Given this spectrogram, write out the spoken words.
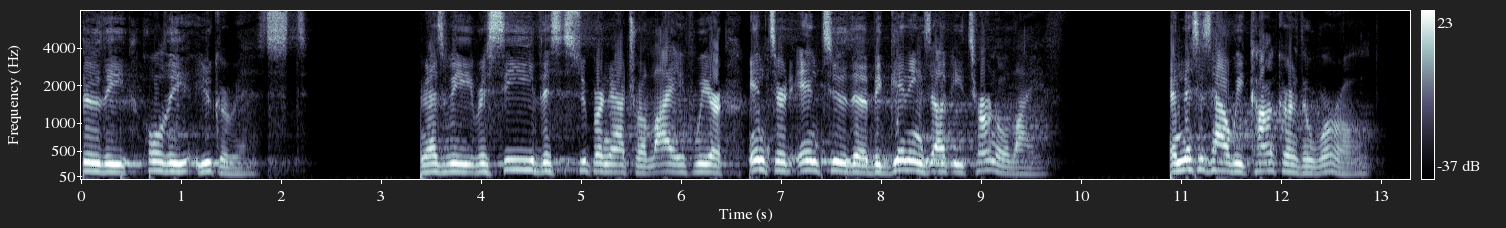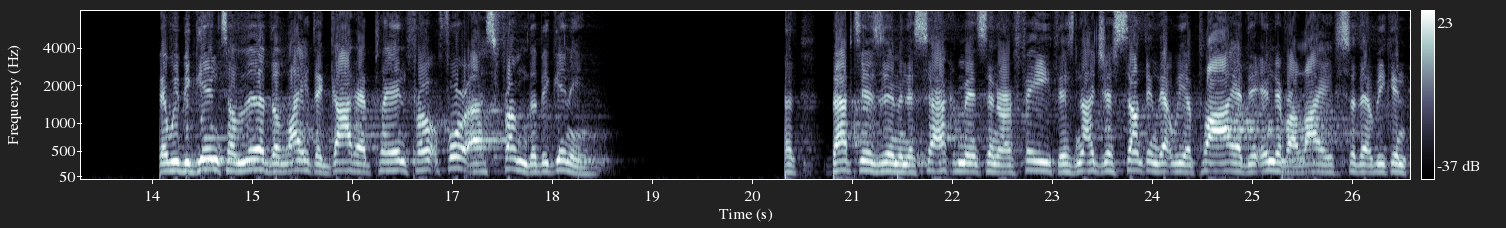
through the Holy Eucharist. And as we receive this supernatural life, we are entered into the beginnings of eternal life. And this is how we conquer the world. That we begin to live the life that God had planned for, for us from the beginning. That baptism and the sacraments and our faith is not just something that we apply at the end of our life so that we can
